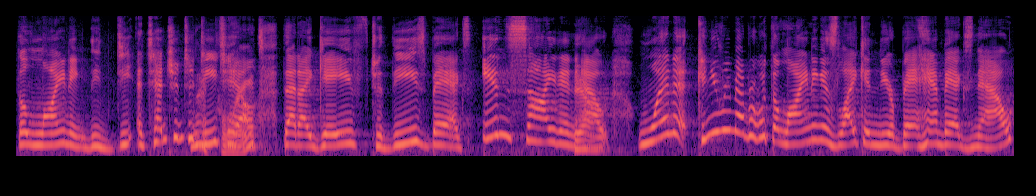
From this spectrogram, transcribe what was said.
the lining, the de- attention to detail great? that I gave to these bags, inside and Yeah. out. When it, can you remember what the lining is like in your ba- handbags now?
